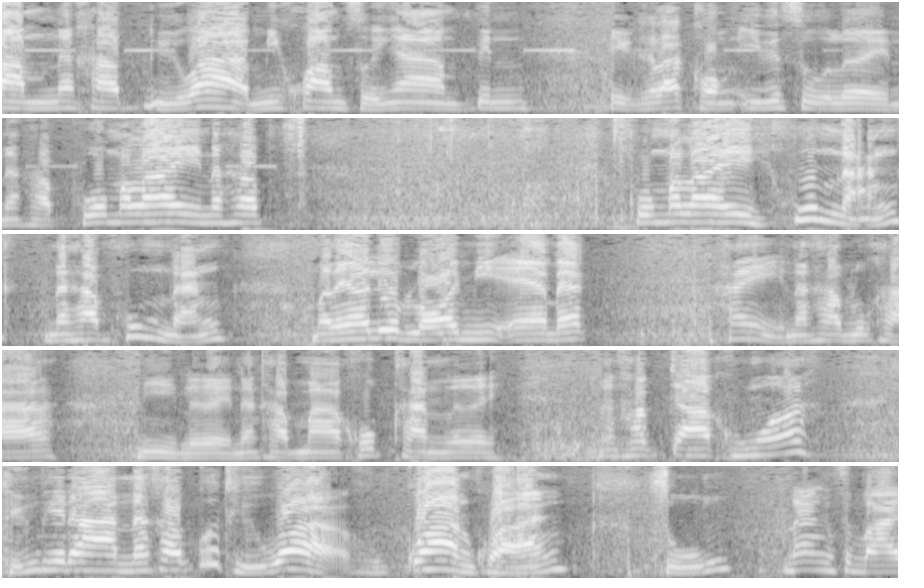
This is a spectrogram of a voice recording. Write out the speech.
ดำๆนะครับ หรือว่ามีความสวยงามเป็นเอกลักษณ์ของอีริสุเลยนะครับ พวงมาลัยนะครับพวงมาลัยหุ้มหนังนะครับ หุ้มหนังมาแล้วเรียบร้อยมีแอร์แบ็ก ให้นะครับลูกค้านี่เลยนะครับ มาครบคันเลยนะครับ จากหัวถึงเพดานนะครับ ก็ถือว่ากว้างขวางสูงนั่งสบาย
